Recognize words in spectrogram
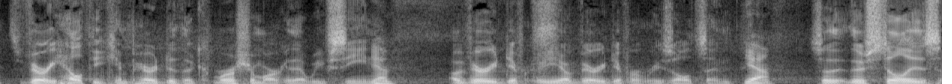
It's very healthy compared to the commercial market that we've seen. Yeah. A very different, you know, very different results in. Yeah. So there still is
